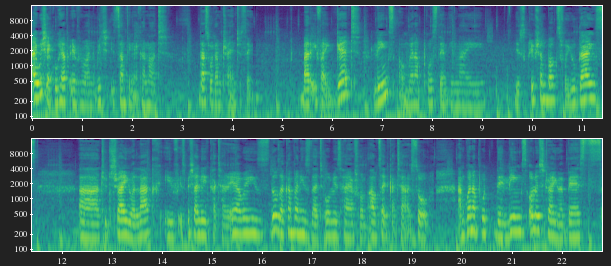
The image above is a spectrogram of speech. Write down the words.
I wish I could help everyone which is something I cannot. That's what I'm trying to say. But if I get links I'm gonna post them in my description box for you guys uh, to try your luck if especially qatar airways. Those are companies that always hire from outside qatar. So i'm gonna put the links. Always try your best because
